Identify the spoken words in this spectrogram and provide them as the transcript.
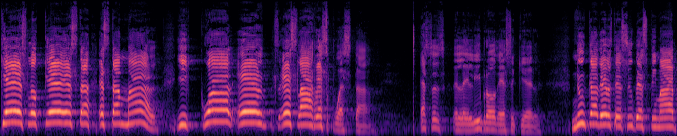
¿Qué es lo que está, está mal? ¿Y cuál es, es la respuesta? Ese es el libro de Ezequiel. Nunca debes de subestimar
